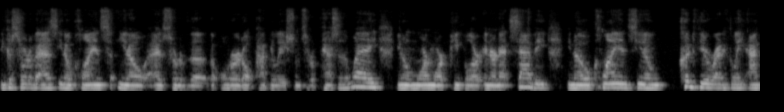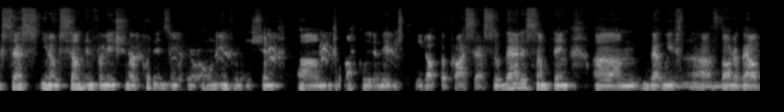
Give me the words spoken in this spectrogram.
because sort of as, you know, clients, you know, as sort of the, the older adult population sort of passes away, you know, more and more people are internet savvy, you know, clients, you know, could theoretically access, you know, some information or put in some of their own information um, directly to maybe speed up the process. So that is something um, that we've uh, thought about.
